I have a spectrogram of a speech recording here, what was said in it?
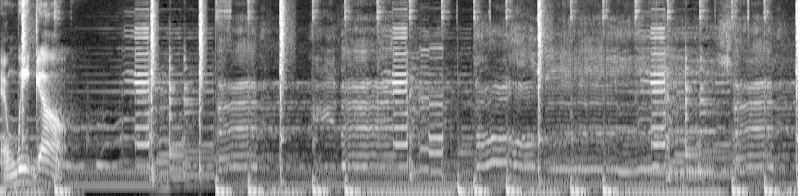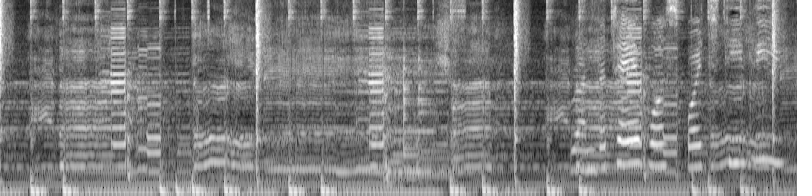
And we gone. Table Sports TV.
